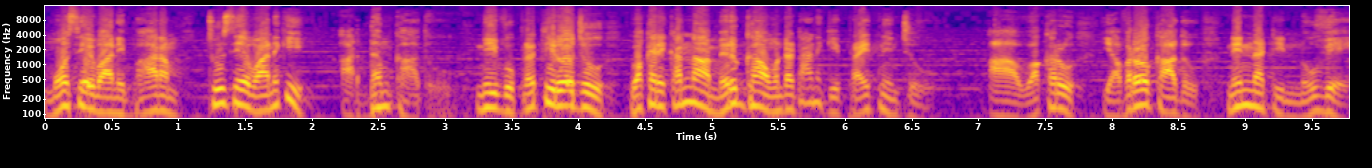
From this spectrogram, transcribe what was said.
మోసేవాని భారం చూసేవానికి అర్థం కాదు. నీవు ప్రతిరోజు ఒకరికన్నా మెరుగ్గా ఉండటానికి ప్రయత్నించు. ఆ ఒకరు ఎవరో కాదు నిన్నటి నువ్వే.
